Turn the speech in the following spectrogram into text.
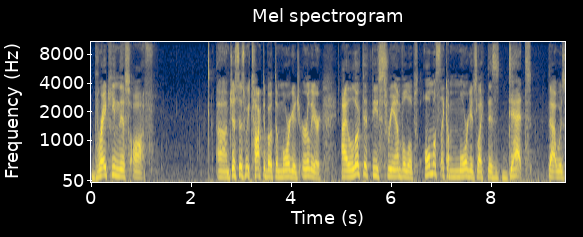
breaking this off, um, just as we talked about the mortgage earlier, I looked at these three envelopes almost like a mortgage, like this debt that was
